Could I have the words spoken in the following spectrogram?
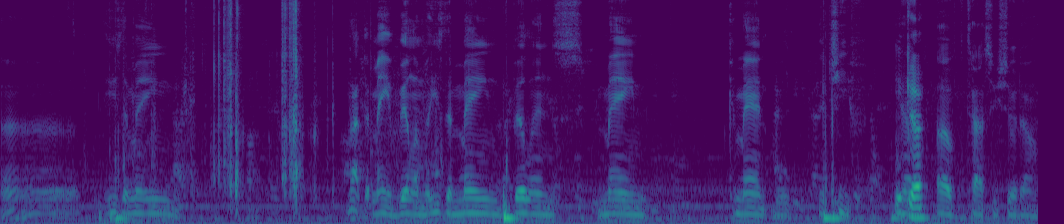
Uh, he's the main. Not the main villain, but he's the main villain's main command in chief you know, of Tasuo Showdown.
